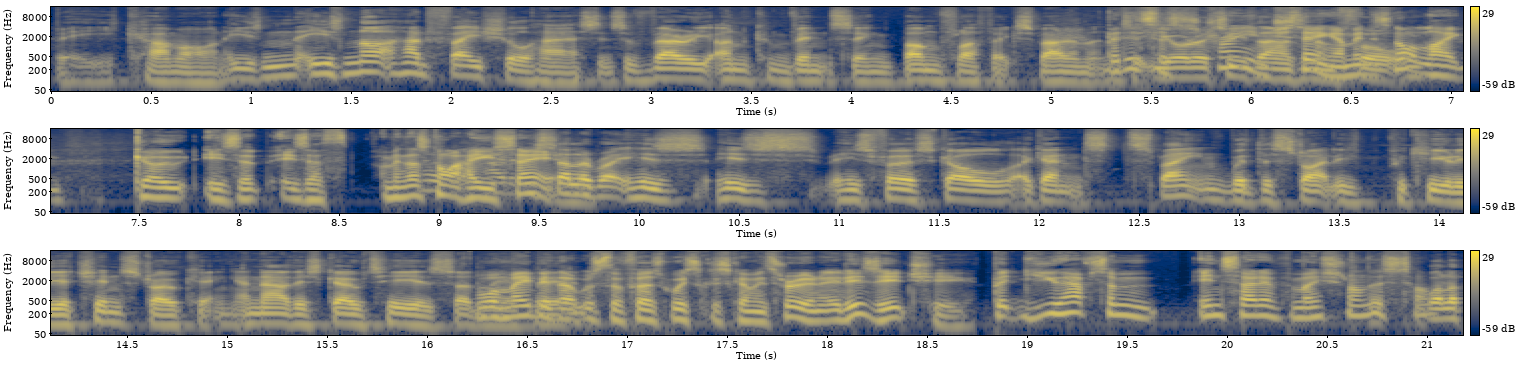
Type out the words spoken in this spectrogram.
be. Come on. He's n- he's not had facial hair since a very unconvincing bumfluff experiment. But it's a Euro strange thing. I mean, it's not like goat is a is a. I mean, that's not how you say he it. Celebrate his his his first goal against Spain with the slightly peculiar chin stroking, and now this goatee is suddenly. Well, maybe that was the first whiskers coming through, and it is itchy. But you have some inside information on this, Tom? Well,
